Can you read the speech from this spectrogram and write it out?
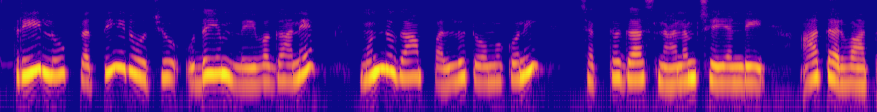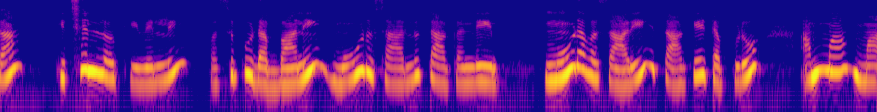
స్త్రీలు ప్రతిరోజు ఉదయం లేవగానే ముందుగా పళ్ళు తోముకొని చక్కగా స్నానం చేయండి. ఆ తర్వాత కిచెన్లోకి వెళ్ళి పసుపు డబ్బాని మూడు సార్లు తాకండి. మూడవసారి తాకేటప్పుడు అమ్మ మా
